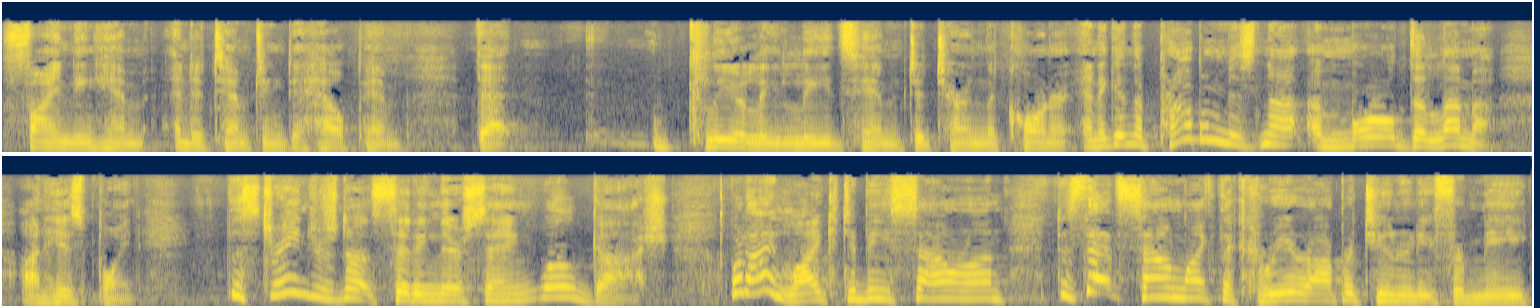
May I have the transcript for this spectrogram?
finding him and attempting to help him that clearly leads him to turn the corner. And again, the problem is not a moral dilemma on his point. The stranger's not sitting there saying, Well, gosh, would I like to be Sauron? Does that sound like the career opportunity for me?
